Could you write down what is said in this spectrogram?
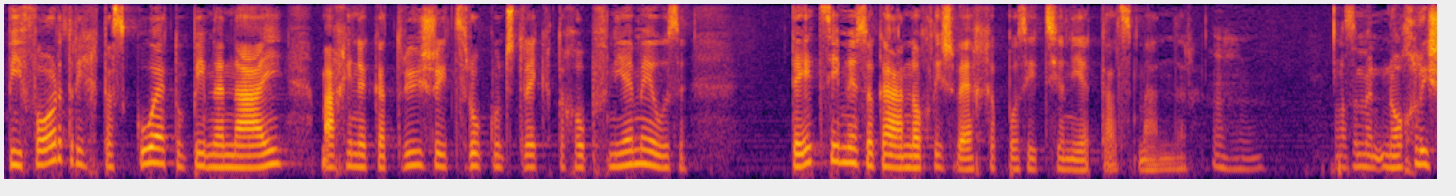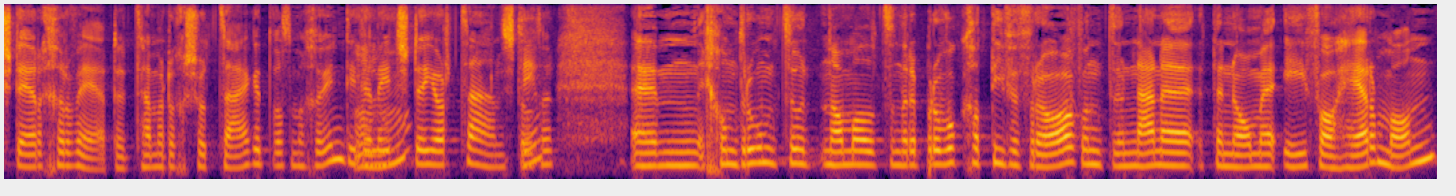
Wie fordere ich das gut? Und bei einem Nein mache ich nicht drei Schritte zurück und strecke den Kopf nie mehr raus. Dort sind wir sogar noch ein bisschen schwächer positioniert als Männer. Mhm. Also wir noch ein bisschen stärker werden. Jetzt haben wir doch schon gezeigt, was wir können in den mhm. letzten Jahrzehnten. Oder? Ähm, ich komme darum zu, nochmal zu einer provokativen Frage und nenne den Namen Eva Hermann.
